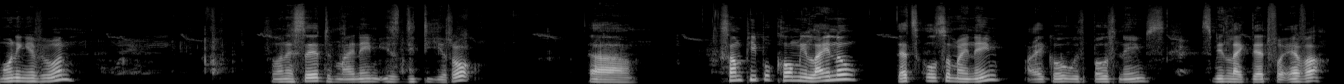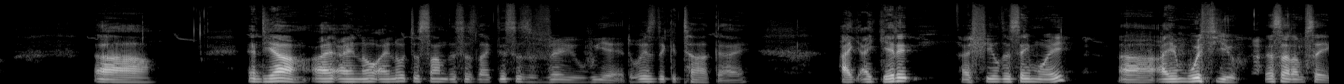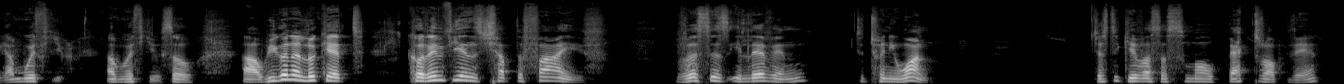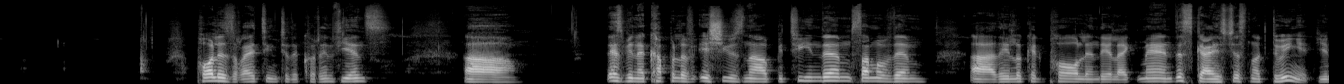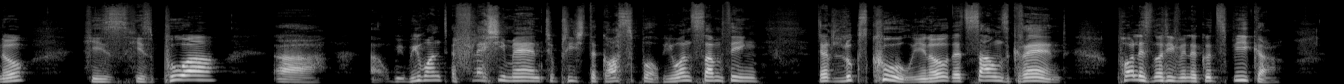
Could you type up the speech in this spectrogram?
Morning, everyone. So, when I said my name is Ditiro, uh, some people call me Lionel. That's also my name. I go with both names. It's been like that forever. Uh, and yeah, I, I know I know to some this is like this is very weird. Where's the guitar guy? I I get it. I feel the same way. Uh, I am with you. That's what I'm saying. I'm with you. I'm with you. So uh, we're going to look at Corinthians chapter 5, verses 11 to 21. Just to give us a small backdrop there. Paul is writing to the Corinthians. Uh, there's been a couple of issues now between them. Some of them, uh, they look at Paul and they're like, man, this guy is just not doing it, you know? He's, he's poor. Uh, uh, we, we want a fleshy man to preach the gospel. We want something that looks cool, you know, that sounds grand. Paul is not even a good speaker.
